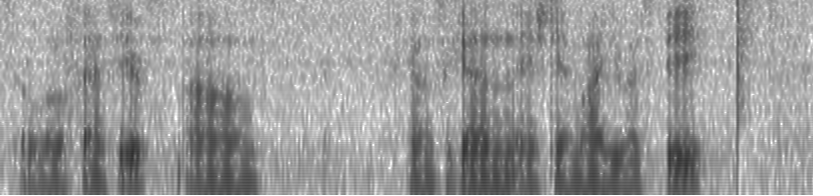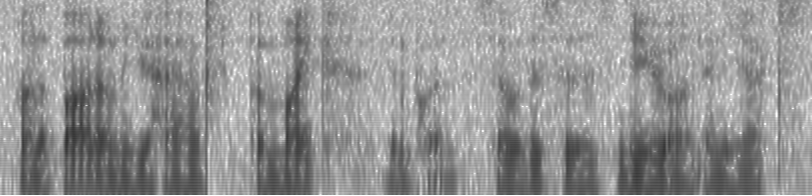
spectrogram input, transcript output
So a little fancier. Um, once again, HDMI, USB. On the bottom you have a mic input. So this is new on NEX.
